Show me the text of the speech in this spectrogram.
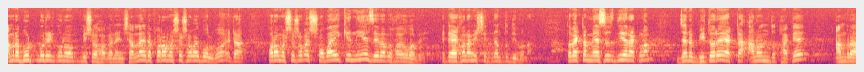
আমরা বুট মুড়ির কোনো বিষয় হবে না ইনশাল্লাহ এটা পরামর্শ সবাই বলব, এটা পরামর্শ সবাই, সবাইকে নিয়ে যেভাবে হয় ওভাবে। এটা এখন আমি সিদ্ধান্ত দিব না। তবে একটা মেসেজ দিয়ে রাখলাম, যেন ভিতরে একটা আনন্দ থাকে। আমরা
